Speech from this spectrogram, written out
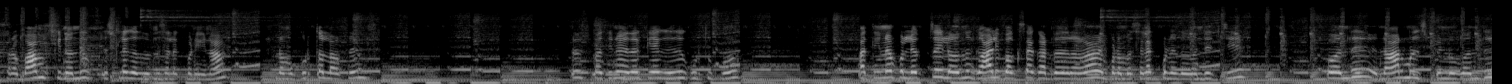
அப்புறம் பாம் ஸ்கின் வந்து ஃபஸ்ட்டில் இருக்கிறது வந்து செலக்ட் பண்ணிக்கலாம் நம்ம கொடுத்துடலாம் ஃப்ரெண்ட்ஸ் ஃப்ரெண்ட்ஸ் பார்த்தீங்கன்னா ஏதோ கேட்குது கொடுத்துப்போம். பார்த்தீங்கன்னா இப்போ லெஃப்ட் சைடில் வந்து காலி பாக்ஸாக கடந்ததுலாம் இப்போ நம்ம செலக்ட் பண்ணது வந்துச்சு. இப்போ வந்து நார்மல் ஸ்பின்னுக்கு வந்து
